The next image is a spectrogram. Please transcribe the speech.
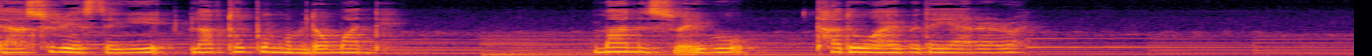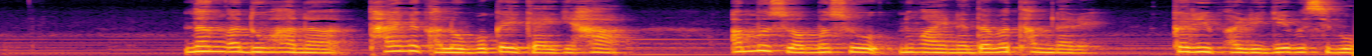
ꯗꯥ ꯁꯨꯔꯦꯁꯇꯒꯤ ꯂꯥꯞꯊꯣꯛꯄ ꯉꯝꯗꯧ ꯃꯥꯟꯗꯦ ꯃꯥꯅꯁꯨ ꯑꯩꯕꯨ ꯊꯥꯗꯣꯛ ꯍꯥꯏꯕꯗ ꯌꯥꯔꯔꯣꯏ ꯅꯪ ꯑꯗꯨ ꯍꯥꯟꯅ ꯊꯥꯏꯅ ꯈꯜꯍꯧꯕ ꯀꯩ ꯀꯥꯏꯒꯦ ꯍꯥ ꯑꯃꯁꯨ ꯑꯃꯁꯨ ꯅꯨꯡꯉꯥꯏꯅꯗꯕ ꯊꯝꯅꯔꯦ ꯀꯔꯤ ꯐꯔꯤꯒꯦꯕ ꯁꯤꯕꯨ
